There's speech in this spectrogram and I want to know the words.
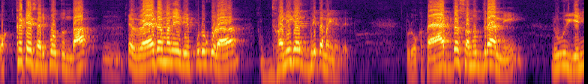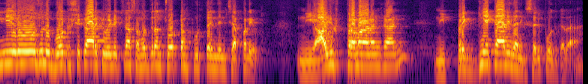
ఒక్కటే సరిపోతుందా? అంటే వేదం అనేది ఎప్పుడు కూడా ధ్వనిగర్భితమైనది ఇప్పుడు ఒక పెద్ద సముద్రాన్ని నువ్వు ఎన్ని రోజులు బోటు షికారుకి వెళ్ళిచ్చినా సముద్రం చూడటం పూర్తయిందని చెప్పలేవు. నీ ఆయుష్ ప్రమాణం కానీ నీ ప్రజ్ఞ కానీ దానికి సరిపోదు కదా.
